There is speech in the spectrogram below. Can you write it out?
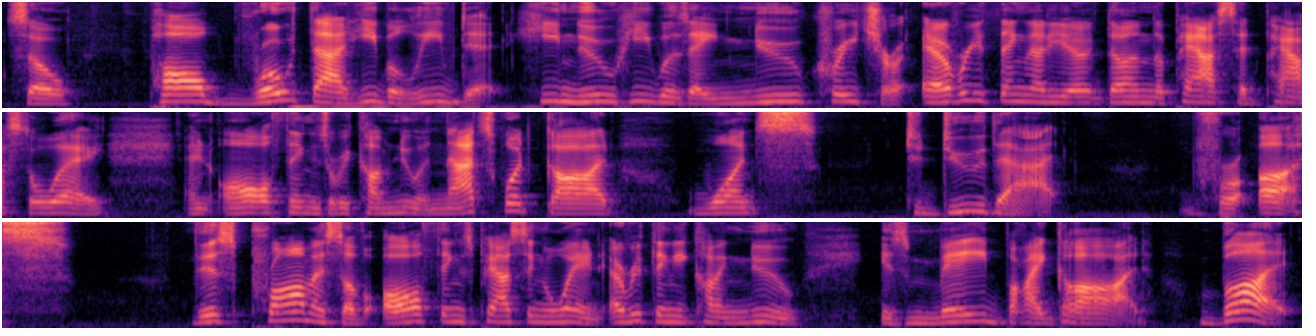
So Paul wrote that he believed it. He knew he was a new creature. Everything that he had done in the past had passed away, and all things are become new. And that's what God wants to do that for us. This promise of all things passing away and everything becoming new is made by God, but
